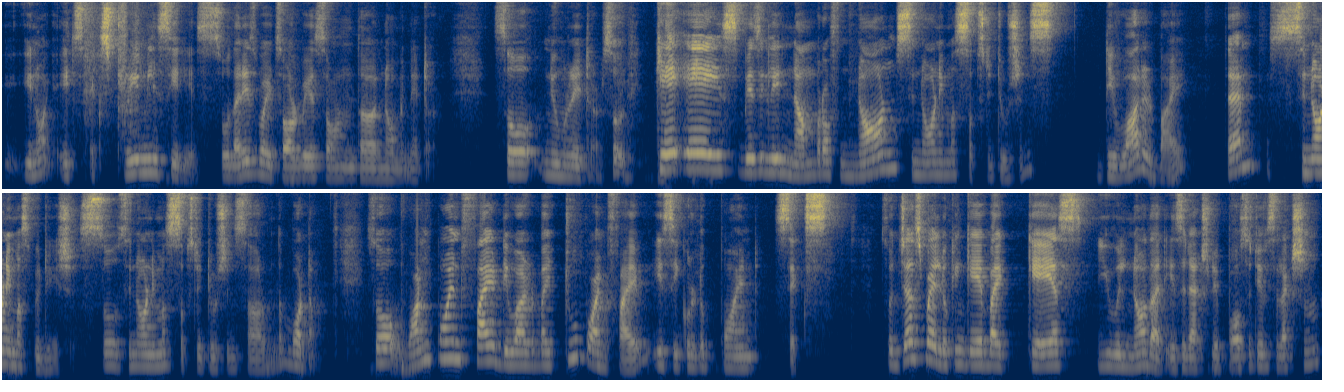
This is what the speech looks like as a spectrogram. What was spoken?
you know it's extremely serious. So that is why it's always on the nominator. So numerator. So ka is basically number of non-synonymous substitutions divided by then synonymous mutations so synonymous substitutions are on the bottom. So 1.5 divided by 2.5 is equal to 0.6 so just by looking k by ks you will know that is it actually positive selection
